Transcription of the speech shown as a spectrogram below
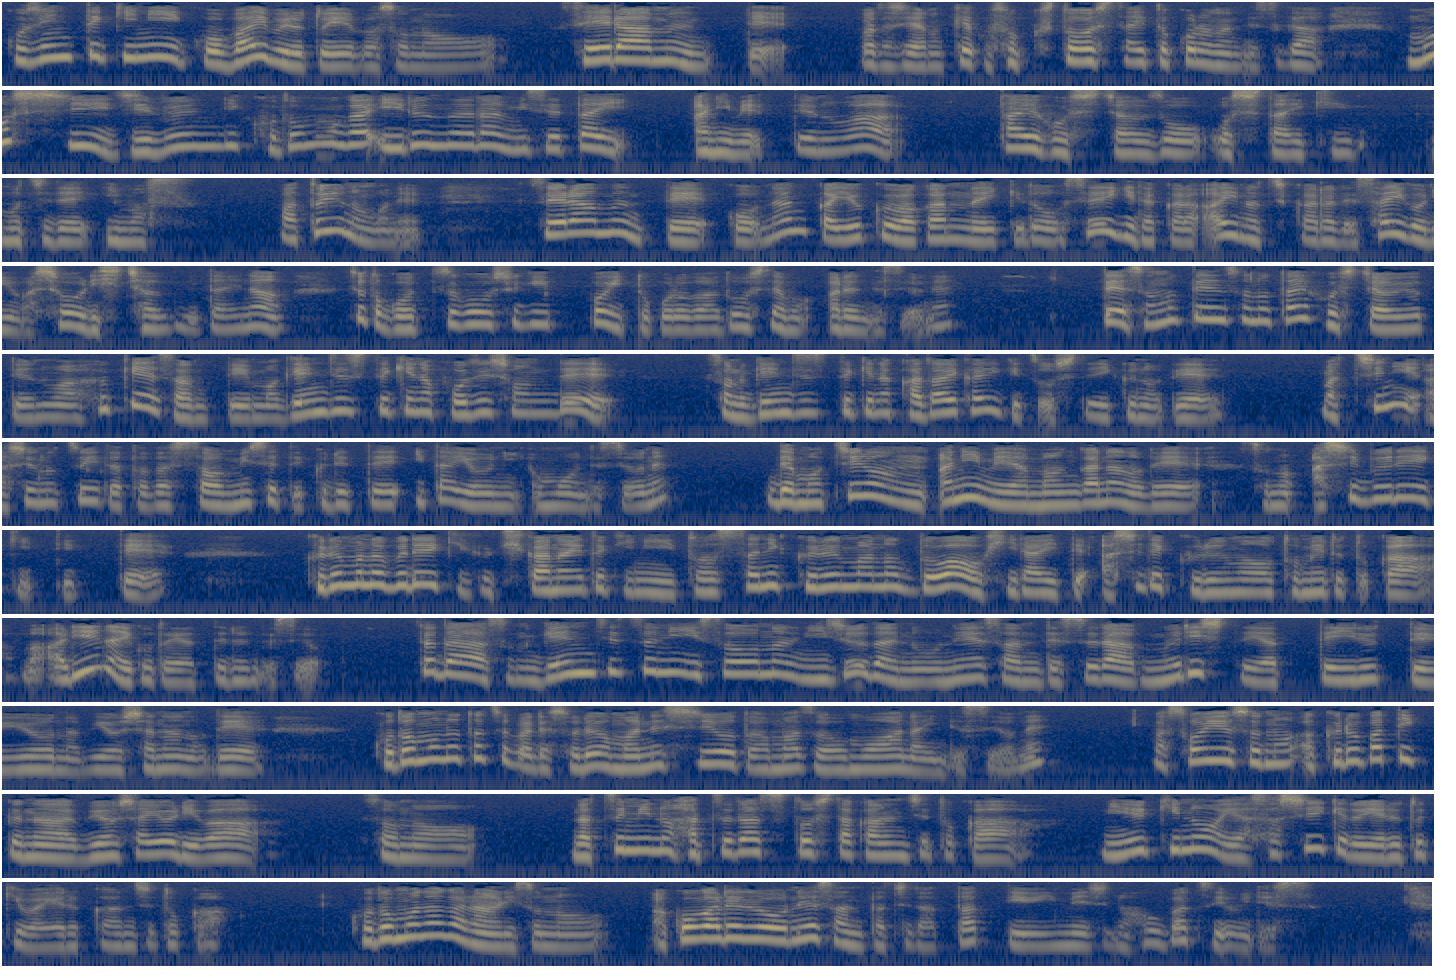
個人的にこう、バイブルといえばその、セーラームーンって、私あの結構即答したいところなんですが、もし自分に子供がいるなら見せたいアニメっていうのは、逮捕しちゃうぞをしたい気持ちでいます。まあ、というのもね、セーラームーンって、こう、なんかよくわかんないけど、正義だから愛の力で最後には勝利しちゃうみたいな、ちょっとご都合主義っぽいところがどうしてもあるんですよね。で、その点、その逮捕しちゃうよっていうのは、父兄さんっていう、まあ、現実的なポジションで、その現実的な課題解決をしていくので、まあ、地に足のついた正しさを見せてくれていたように思うんですよね。で、もちろんアニメや漫画なので、その足ブレーキって言って、車のブレーキが効かない時にとっさに車のドアを開いて足で車を止めるとか、まあ、ありえないことをやってるんですよ。ただ、その現実にいそうな20代のお姉さんですら無理してやっているっていうような描写なので、子供の立場でそれを真似しようとはまず思わないんですよね。まあ、そういうそのアクロバティックな描写よりは、その、夏美のはつらつとした感じとか、みゆきの優しいけどやるときはやる感じとか、子供ながらにその、憧れるお姉さんたちだったっていうイメージの方が強いです。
